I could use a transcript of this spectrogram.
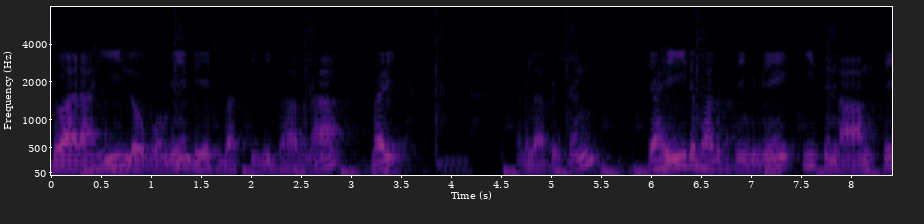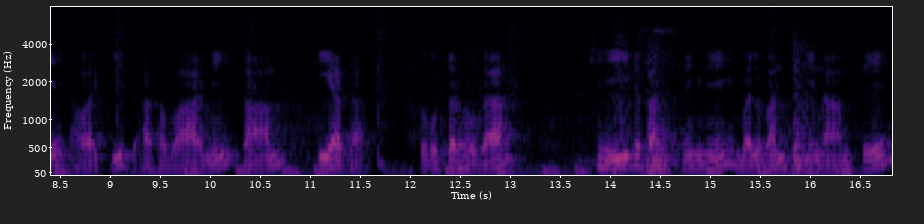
द्वारा ही लोगों में देशभक्ति की भावना भरी। अगला प्रश्न, शहीद भगत सिंह ने किस नाम से और किस अखबार में काम किया था? तो उत्तर होगा, शहीद भगत सिंह ने बलवंत के नाम से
